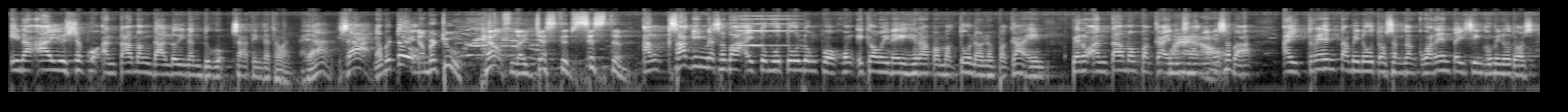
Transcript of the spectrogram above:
inaayos siya po ang tamang daloy ng dugo sa ating katawan. Ayan. Isa. Number two, Number two, health digestive system. Ang saging na saba ay tumutulong po kung ikaw ay nahihirapan magtunaw ng pagkain. Pero ang tamang pagkain ng Wow. saging na saba ay 30 minutos hanggang 45 minutos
